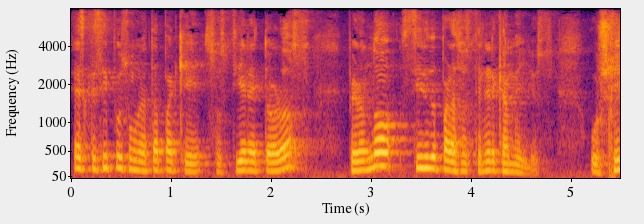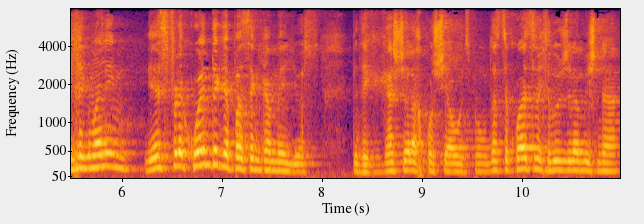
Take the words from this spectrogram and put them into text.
es que sí puso una tapa que sostiene toros, pero no sirve para sostener camellos. Y es frecuente que pasen camellos. Desde que preguntaste cuál es el hidush de la Mishnah.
